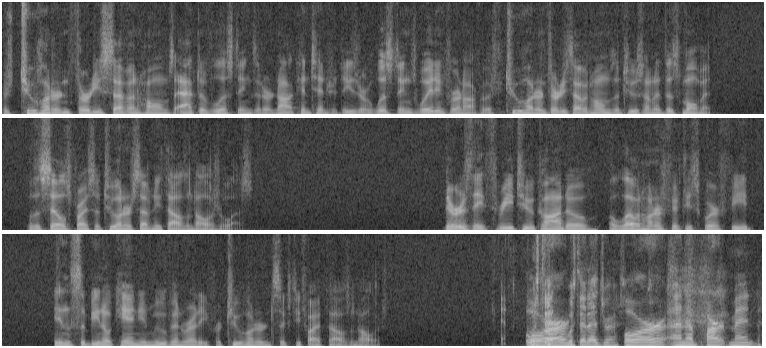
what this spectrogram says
There's 237 homes, active listings that are not contingent. These are listings waiting for an offer. There's 237 homes in Tucson at this moment with a sales price of $270,000 or less. There is a 3-2 condo, 1,150 square feet, in Sabino Canyon, move-in ready for two hundred and sixty-five thousand dollars. What's or that, what's that address? or an apartment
